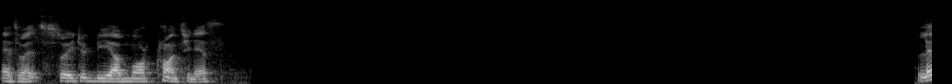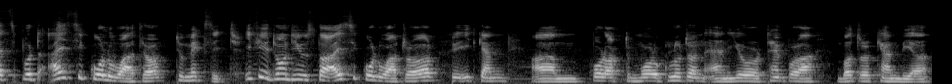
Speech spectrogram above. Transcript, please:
as well, so it will be a more crunchiness. Let's put icy cold water to mix it. If you don't use the icy cold water, it can um, product more gluten and your tempura butter can be a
